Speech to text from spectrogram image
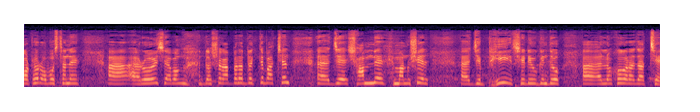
কঠোর অবস্থানে রয়েছে এবং দর্শক আপনারা দেখতে পাচ্ছেন যে সামনে মানুষের যে ভিড়, সেটিও কিন্তু লক্ষ্য করা যাচ্ছে।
